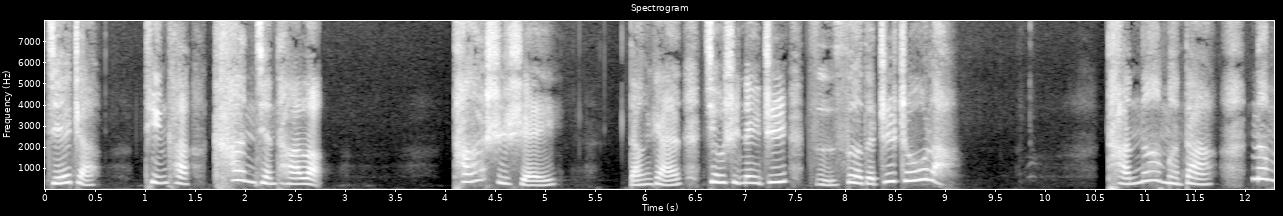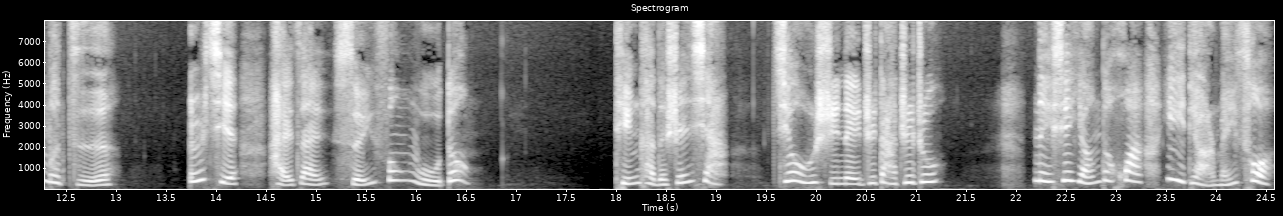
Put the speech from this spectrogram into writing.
接着，汀卡看见它了。他是谁？当然就是那只紫色的蜘蛛了。它那么大，那么紫，而且还在随风舞动。婷卡的身下就是那只大蜘蛛。那些羊的话一点儿没错，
